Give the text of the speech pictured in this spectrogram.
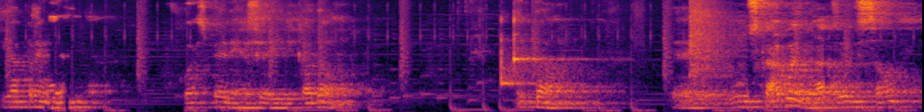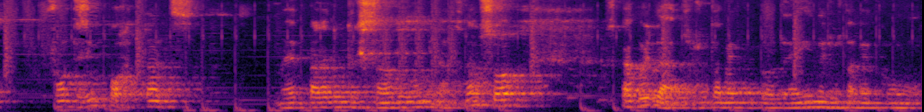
e aprendendo com a experiência aí de cada um. Então, é, os carboidratos eles são fontes importantes né, para a nutrição dos ruminantes. Não só os carboidratos, juntamente com proteína, juntamente com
